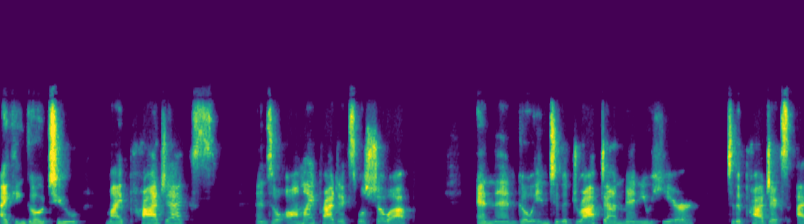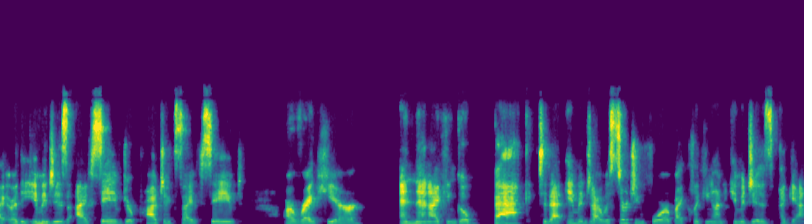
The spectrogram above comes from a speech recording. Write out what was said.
I can go to my projects. And so all my projects will show up and then go into the drop down menu here to the projects I, or the images I've saved or projects I've saved are right here. And then I can go back to that image I was searching for by clicking on images again.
